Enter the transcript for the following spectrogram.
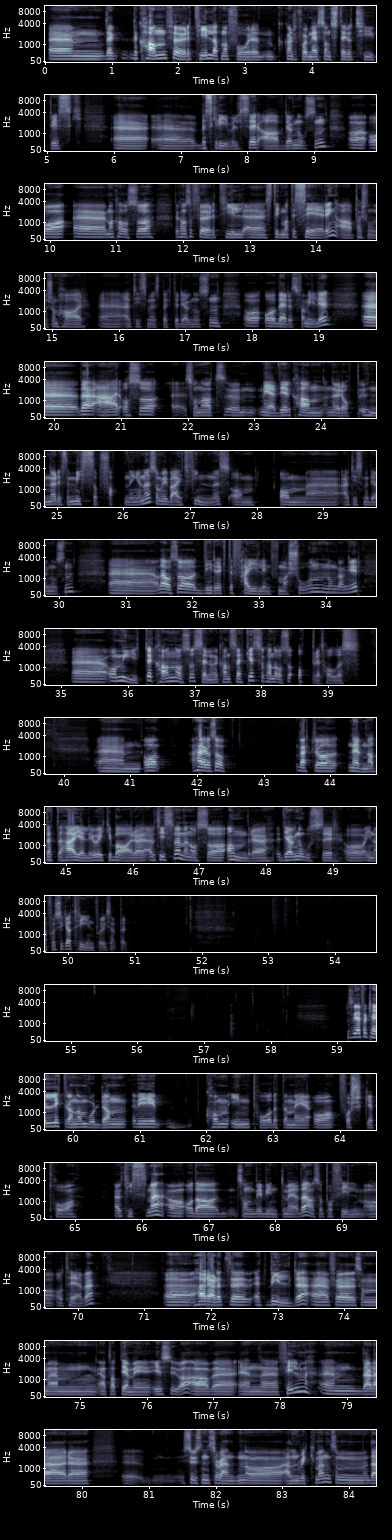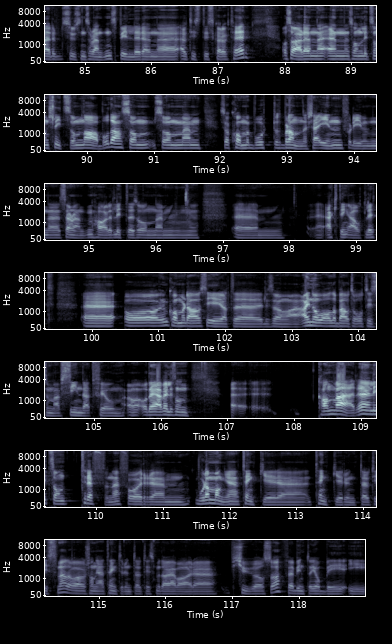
Um, det, det, kan føre til at man får, kanskje får mer sånn stereotypisk uh, uh, beskrivelser av diagnosen. Og, og kan også, det kan også føre til stigmatisering av personer som har autismespekterdiagnosen, og, og, deres familier. det er også sånn at medier kan nøre opp under disse misoppfatningene som vi veit finnes om om uh, autismediagnosen. Uh, og det er også direkte feilinformasjon noen ganger. Uh, og myter kan også, selv om det kan svekkes, så kan det også opprettholdes. og her er det også verdt å nevne at dette her gjelder jo ikke bare autisme, men også andre diagnoser og innenfor psykiatrien f.eks. Så skal jeg fortelle litt om hvordan vi kom inn på dette med å forske på autisme, og, og da sånn vi begynte med det, altså på film og, og TV. Uh, eh, her er det et, et bilde uh, fra, som um, jeg har tatt hjemme i, i stua, av uh, en film um, der det er Susan Sarandon og Alan Rickman, som, der Susan Sarandon spiller en autistisk karakter. Og så er det en, en sånn litt sånn slitsom nabo da, som, som um, skal komme bort og blander seg inn fordi um, Sarandon har et lite sånn um, acting out litt. Uh, og hun kommer da og sier at uh, liksom, I know all about autism. I've seen that film. Og, og det er veldig sånn uh, Kan være litt sånn treffende for um, hvordan mange tenker, tenker, rundt autisme. Det var sånn jeg tenkte rundt autisme da jeg var 20 også, før jeg begynte å jobbe i, i,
